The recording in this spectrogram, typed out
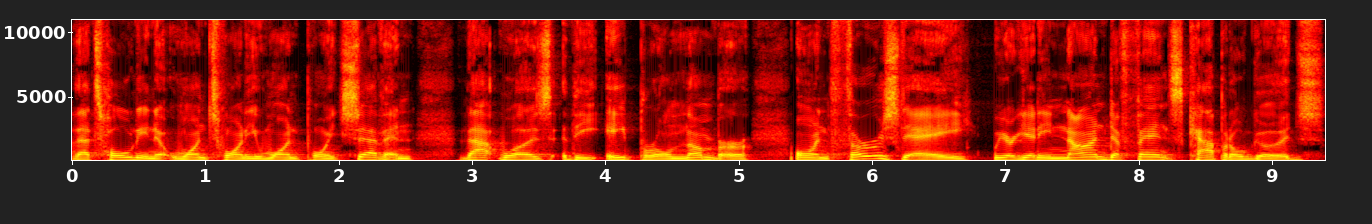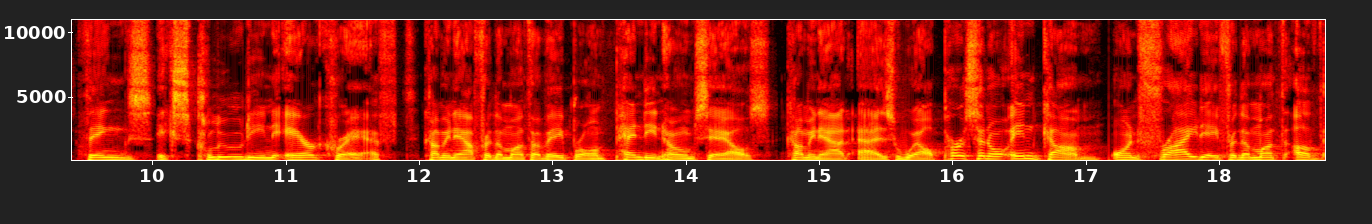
that's holding at 121.7. That was the April number. On Thursday, we are getting non defense capital goods, things excluding aircraft, coming out for the month of April, and pending home sales coming out as well. Personal income on Friday for the month of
